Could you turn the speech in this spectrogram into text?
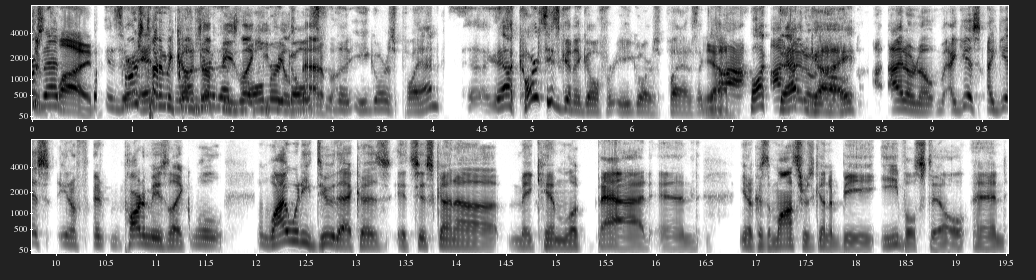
just that- implied. There First any time he comes wonder up, that he's like he feels goes bad for the Igor's plan? Uh, yeah, of course he's going to go for Igor's plan. It's like, Yeah. ah, fuck I- I that guy. know. I I don't know. I guess. I guess you know. Part of me is like, well, why would he do that? Because it's just gonna make him look bad, and you know, because the monster is gonna be evil still, and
